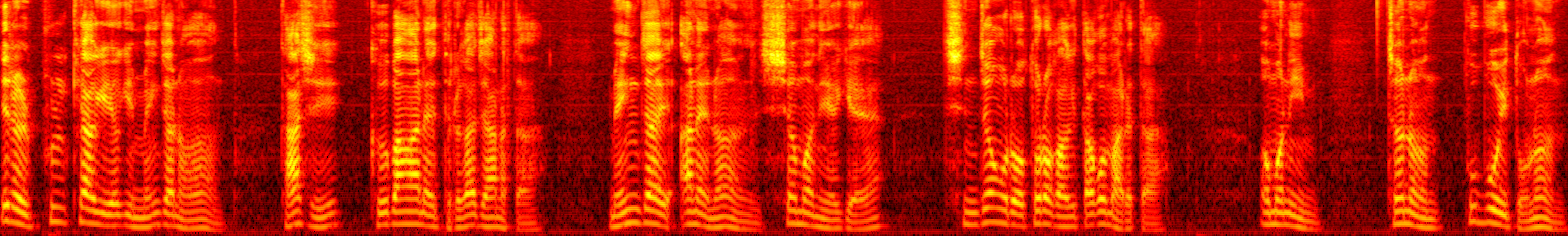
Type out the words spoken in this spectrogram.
이를 불쾌하게 여긴 맹자는 다시 그 방 안에 들어가지 않았다. 맹자의 아내는 시어머니에게 친정으로 돌아가겠다고 말했다. 어머님, 저는 부부의 돈은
